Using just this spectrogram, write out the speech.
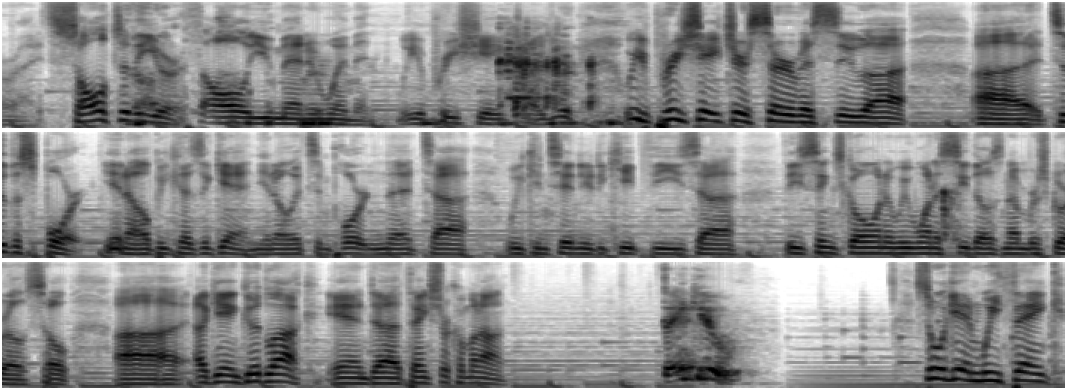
right, salt of the earth, all you men and women. We appreciate uh, your we appreciate your service to uh, uh, to the sport. You know, because again, you know, it's important that uh, we continue to keep these uh, these things going, and we want to see those numbers grow. So, uh, again, good luck, and thanks for coming on. Thank you. So again, we thank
